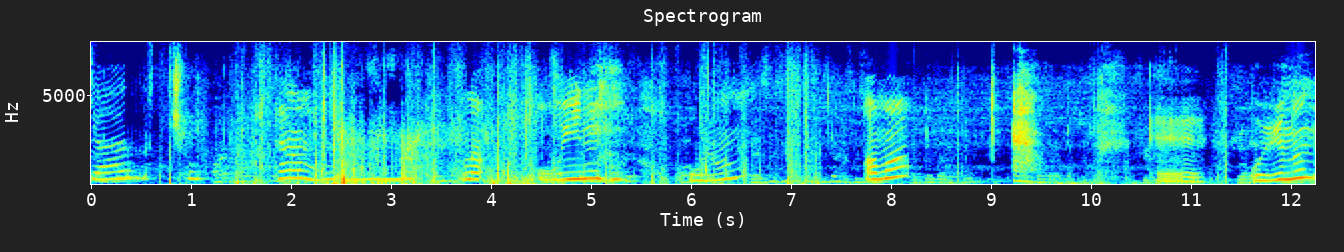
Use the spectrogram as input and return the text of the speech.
gerçekten bununla oyun oyun. Ama e, oyunun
